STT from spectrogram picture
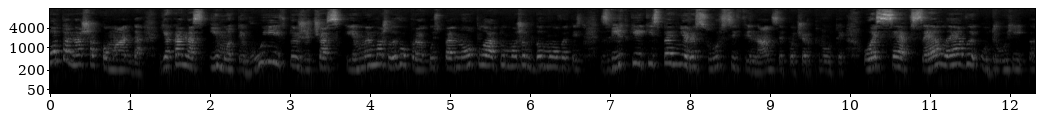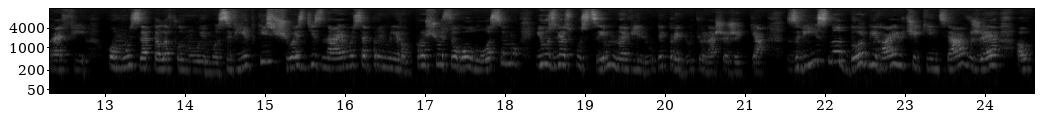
наша команда, яка нас і мотивує, і в той же час з ким ми, можливо, про якусь певну оплату можемо домовитись, звідки якісь певні ресурси, фінанси почерпнути. Ось це все леви у другій графі. Комусь зателефонуємо, звідкись щось дізнаємося, приміром, про щось оголосимо, і у зв'язку з цим нові люди прийдуть у наше життя. Звісно, добігаючи кінця, вже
